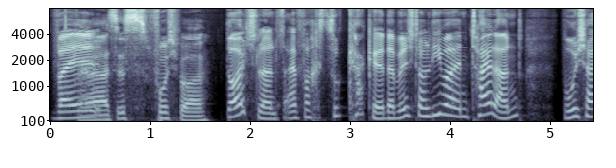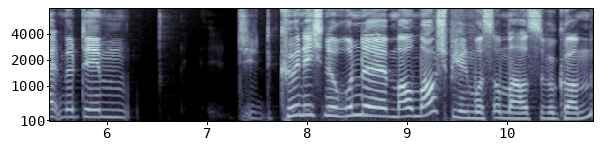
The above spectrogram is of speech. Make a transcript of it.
weil Ja, es ist furchtbar. Deutschland ist einfach so kacke. Da bin ich doch lieber in Thailand, wo ich halt mit dem König eine Runde Mau Mau spielen muss, um ein Haus zu bekommen.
